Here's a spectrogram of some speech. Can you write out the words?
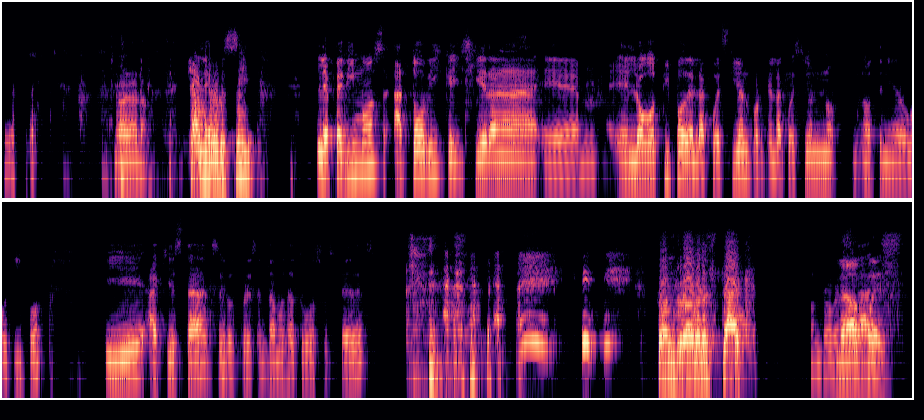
No, no, no. Le, le pedimos a Toby que hiciera eh, el logotipo de la cuestión, porque la cuestión no, no tenía logotipo. Y aquí está, se los presentamos a todos ustedes. Con Robert Stack. Con Robert No, Stack. pues.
